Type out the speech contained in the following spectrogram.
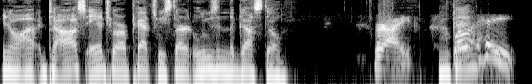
you know, uh, to us and to our pets. We start losing the gusto. Right. Okay. Well, hey,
